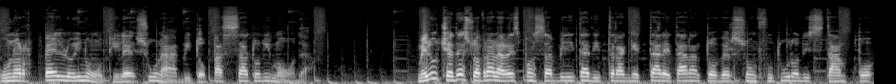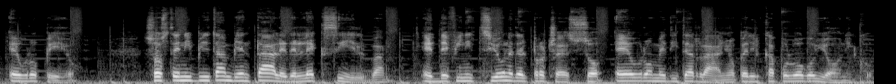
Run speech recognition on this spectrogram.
un orpello inutile su un abito passato di moda. Melucci adesso avrà la responsabilità di traghettare Taranto verso un futuro di stampo europeo. Sostenibilità ambientale dell'ex Silva e definizione del processo euro-mediterraneo per il capoluogo ionico.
